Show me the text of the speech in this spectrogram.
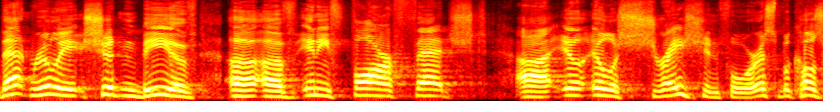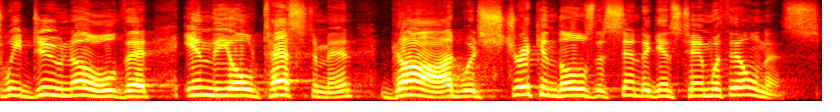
that really shouldn't be of, uh, of any far fetched uh, il- illustration for us because we do know that in the Old Testament, God would stricken those that sinned against him with illness.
